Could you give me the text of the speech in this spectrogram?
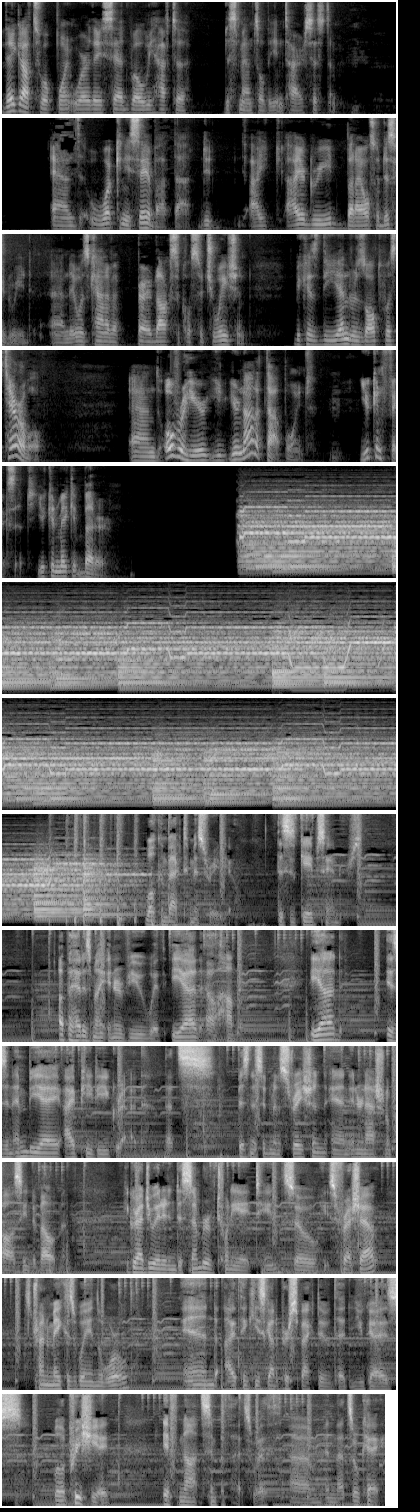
they got to a point where they said, well, we have to dismantle the entire system. And what can you say about that? I, I agreed, but I also disagreed. And it was kind of a paradoxical situation because the end result was terrible. And over here, you, you're not at that point. You can fix it, you can make it better. Welcome back to MIIS Radio. This is Gabe Sanders. Up ahead is my interview with Iyad Alhamid. Iyad is an MBA IPD grad. That's Business Administration and International Policy and Development. He graduated in December of 2018, so he's fresh out. He's trying to make his way in the world, and I think he's got a perspective that you guys will appreciate, if not sympathize with, um, and that's okay.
